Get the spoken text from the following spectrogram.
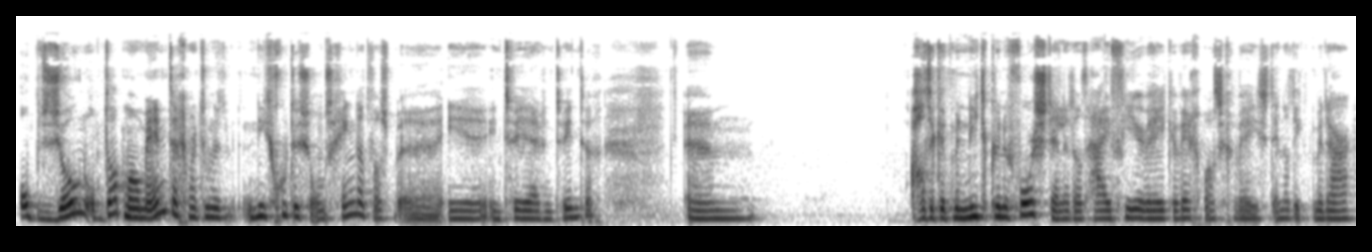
op zo'n, op dat moment, zeg maar, toen het niet goed tussen ons ging, dat was uh, in, in 2020, um, had ik het me niet kunnen voorstellen dat hij vier weken weg was geweest en dat ik me daar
